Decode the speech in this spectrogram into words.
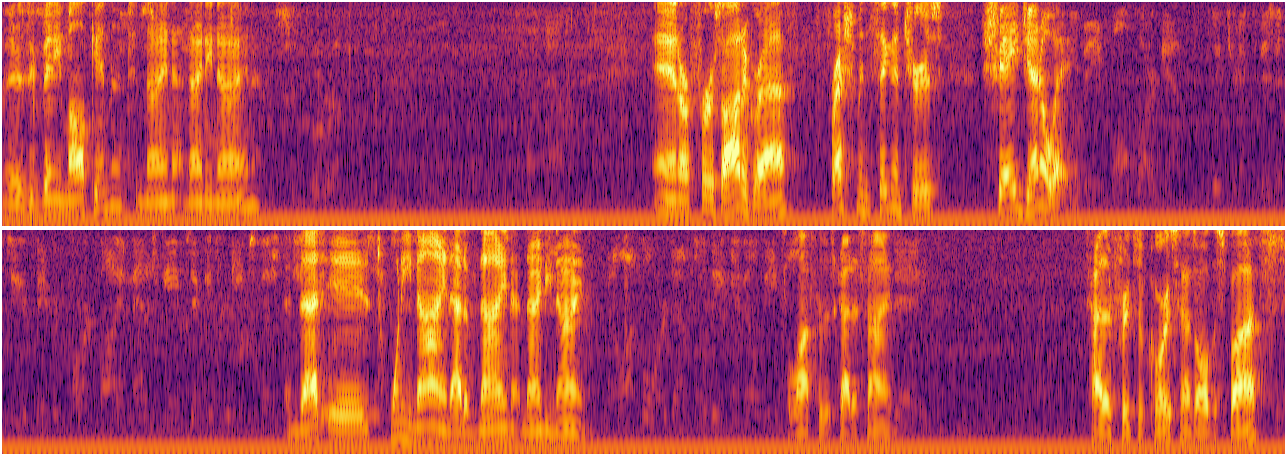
There's Evgeny Malkin to 9.99. And our first autograph, freshman signatures, Shea Genoway. And that is 29 out of 9.99. It's a lot for this guy to sign. Tyler Fritz, of course, has all the spots.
